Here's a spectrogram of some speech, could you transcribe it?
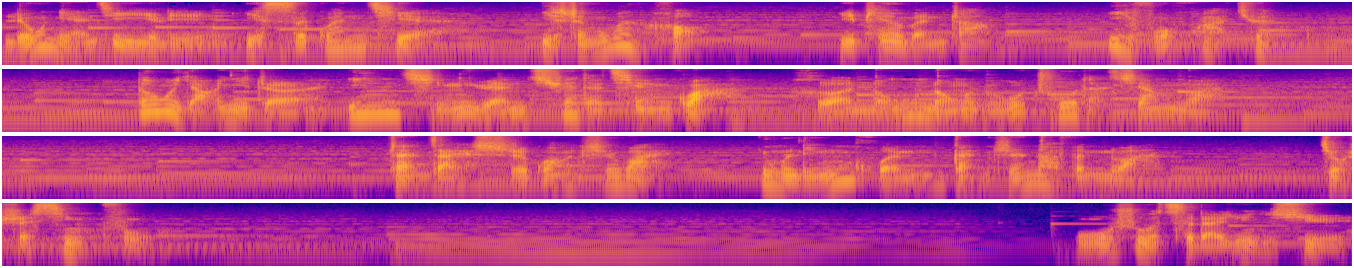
流年记忆里一丝关切。一声问候，一篇文章，一幅画卷，都洋溢着阴晴圆缺的牵挂和浓浓如初的香暖。站在时光之外，用灵魂感知那份暖，就是幸福。无数次的蕴蓄，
